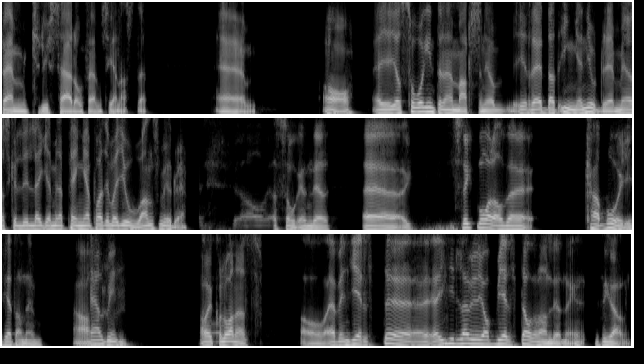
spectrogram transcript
fem kryss här de fem senaste. Eh, ja, jag såg inte den här matchen. Jag är rädd att ingen gjorde det, men jag skulle lägga mina pengar på att det var Johan som gjorde det. Ja, jag såg en del. Eh, snyggt mål av eh, Cowboy, heter han det? Ja. Calvin. AIK-lånet. Ja, även Hjälte. Jag gillar ju Jakob Hjälte av någon anledning lite grann.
